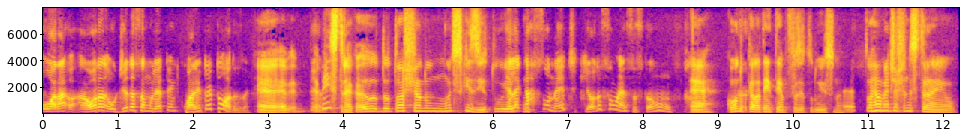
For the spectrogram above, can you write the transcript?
O, horário, a hora, o dia dessa mulher tem 48 horas, velho. É, é, é, bem estranho, cara. Eu, eu tô achando muito esquisito. E, ela é garçonete, que horas são essas? Tão... É, quando que ela tem tempo pra fazer tudo isso, né? É. Tô realmente achando estranho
